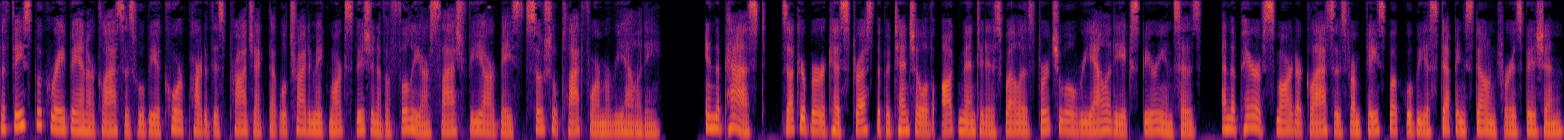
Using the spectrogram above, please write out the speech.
the Facebook Ray-Ban AR glasses will be a core part of this project that will try to make Mark's vision of a fully AR/VR based social platform a reality. In the past, Zuckerberg has stressed the potential of augmented as well as virtual reality experiences, and the pair of smart AR glasses from Facebook will be a stepping stone for his vision.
